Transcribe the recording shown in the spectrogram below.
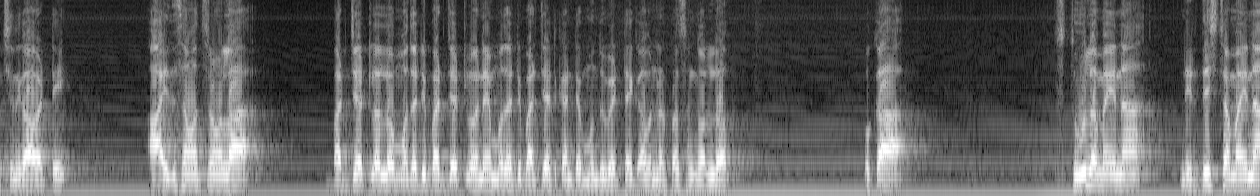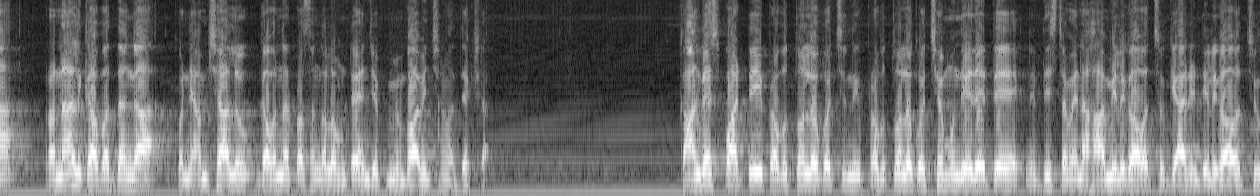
వచ్చింది కాబట్టి ఆ ఐదు సంవత్సరాల బడ్జెట్లలో మొదటి బడ్జెట్లోనే మొదటి బడ్జెట్ కంటే ముందు పెట్టే గవర్నర్ ప్రసంగంలో ఒక స్థూలమైన నిర్దిష్టమైన ప్రణాళికాబద్ధంగా కొన్ని అంశాలు గవర్నర్ ప్రసంగంలో ఉంటాయని చెప్పి మేము భావించినాం అధ్యక్ష. కాంగ్రెస్ పార్టీ ప్రభుత్వంలోకి వచ్చింది ప్రభుత్వంలోకి వచ్చే ముందు ఏదైతే నిర్దిష్టమైన హామీలు కావచ్చు గ్యారంటీలు కావచ్చు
